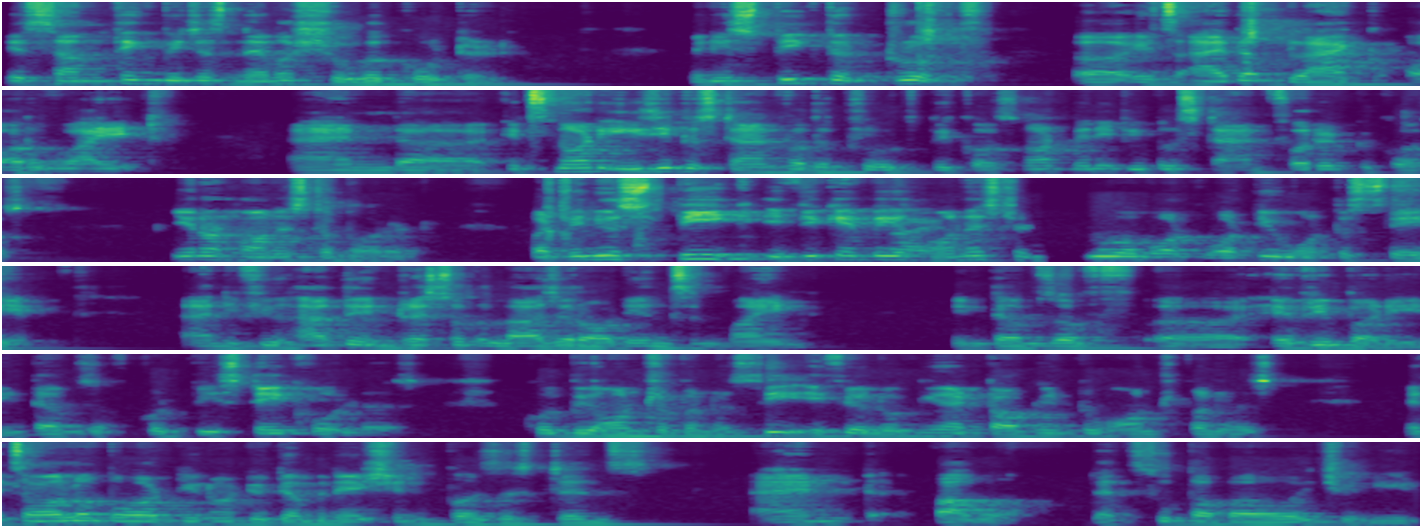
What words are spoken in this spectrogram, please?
is something which is never sugar coated. When you speak the truth, uh, it's either black or white and uh, it's not easy to stand for the truth because not many people stand for it because you're not honest about it but when you speak, if you can be right. honest and true about what you want to say, and if you have the interest of the larger audience in mind, in terms of uh, everybody, in terms of could be stakeholders, could be entrepreneurs. See, if you're looking at talking to entrepreneurs, it's all about you know determination, persistence, and power. That superpower which you need.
